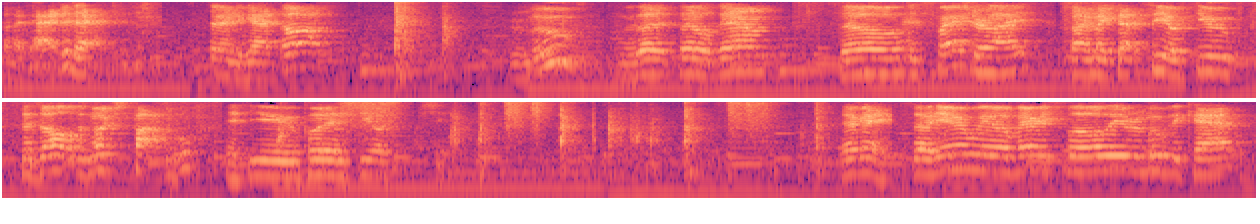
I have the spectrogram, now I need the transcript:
I've had it happen. Turn the gas off. Remove. We let it settle down. So it's pressurized. Try to make that CO2 dissolve as much as possible. If you put in CO2, shit. Okay, so here we'll very slowly remove the cap.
